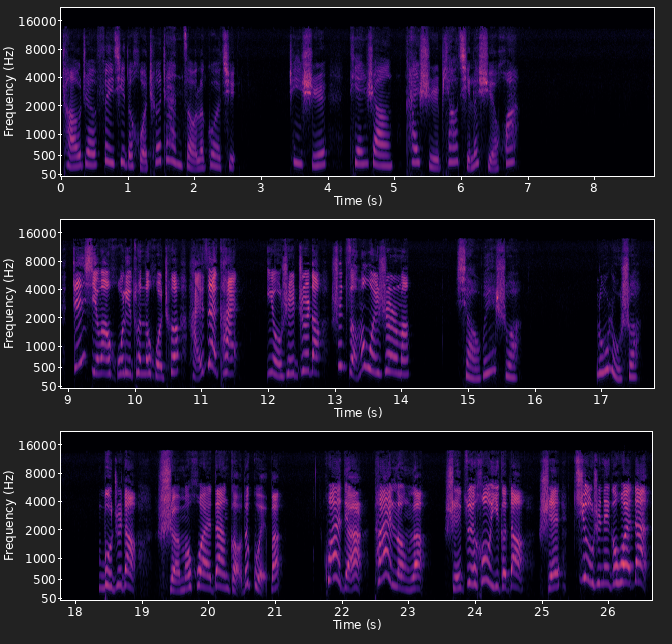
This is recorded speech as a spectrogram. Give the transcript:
朝着废弃的火车站走了过去。这时，天上开始飘起了雪花。真希望狐狸村的火车还在开。有谁知道是怎么回事吗？小薇说。鲁鲁说：“不知道，什么坏蛋搞的鬼吧？快点儿，太冷了。谁最后一个到，谁就是那个坏蛋。”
